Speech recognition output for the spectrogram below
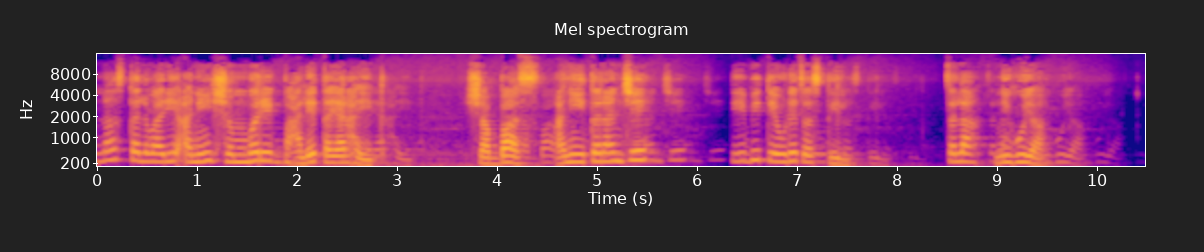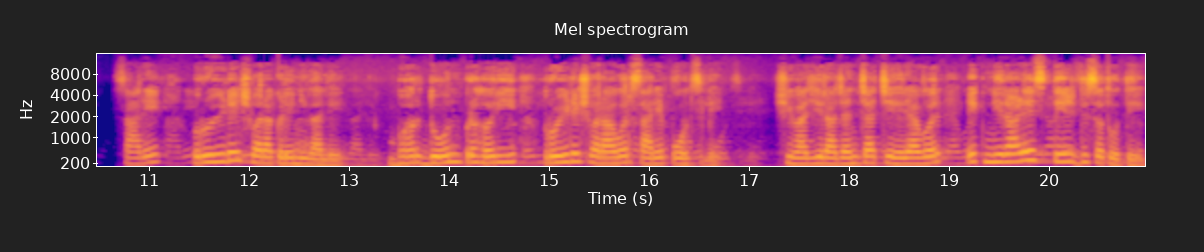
पन्नास तलवारी आणि शंभर एक भाले तयार आहेत. शब्बास आणि इतरांचे ते बी तेवढेच असतील. चला निघूया. सारे रोहिडेश्वराकडे निघाले. भर दोन प्रहरी रोहिडेश्वरावर सारे पोहोचले. शिवाजी राजांच्या चेहऱ्यावर एक निराळेच तेज दिसत होते.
